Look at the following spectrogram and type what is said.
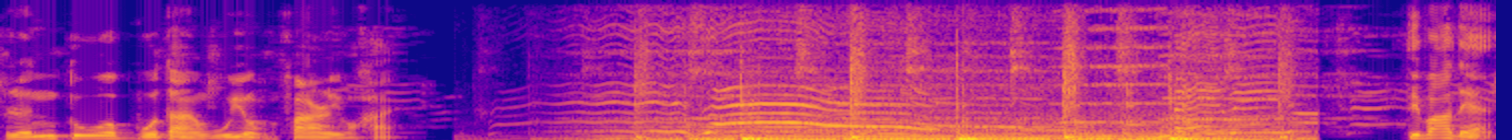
人多不但无用，反而有害。第八点，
